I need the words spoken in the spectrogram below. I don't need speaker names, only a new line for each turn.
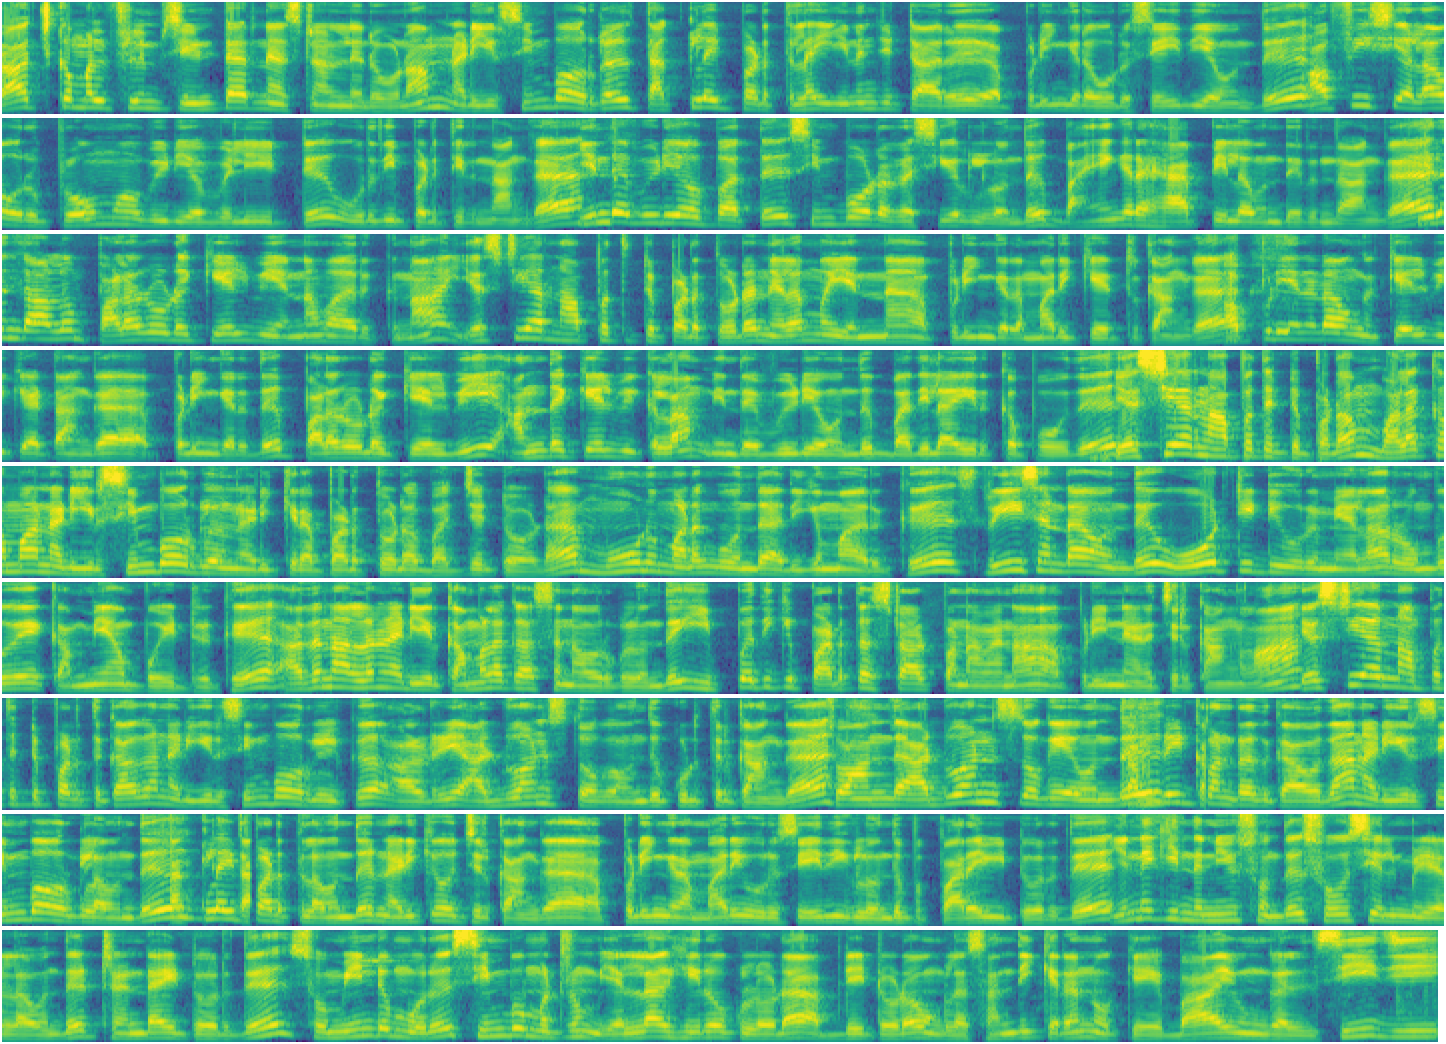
Rajkamal films international நிறுவனம் நடிகர் Simba அவர்கள் தக்லை படத்தில் இணைஞ்சிட்டாரு அப்படிங்கிற ஒரு செய்தியை வந்து அஃபிஷியலாக ஒரு ப்ரோமோ வீடியோ வெளியிட்டு உறுதிப்படுத்தியிருந்தாங்க. இந்த வீடியோவை பார்த்து சிம்போட ரசிகர்கள் வந்து பயங்கர ஹாப்பியில் வந்து இருந்தாங்க. இருந்தாலும் பலரோட கேள்வி என்னவா இருக்குன்னா எஸ்டிஆர் நாற்பத்தெட்டு படத்தோட நிலைமை என்ன அப்படிங்கிற மாதிரி கேட்டிருக்காங்க. அப்படி என்னடா அவங்க கேள்வி கேட்டாங்க அப்படிங்கிறது பலரோட கேள்வி. அந்த கேள்விக்கெல்லாம் இந்த வீடியோ வந்து பதிலாக இருக்க போகுது எஸ்டிஆர் நாற்பத்தெட்டு படம் வழக்கமாக நடிகர் சிம்பு அவர்கள் நடிக்கிற படத்தோட பட்ஜெட்டோட மூணு மடங்கு வந்து அதிகமாக இருக்கு. ரீசெண்டாக வந்து ஓடிடி உரிமையெல்லாம் ரொம்பவே கம்மியாக போயிட்டு இருக்கு அதனால நடிகர் கமலஹாசன் அவர்கள் வந்து இப்போதைக்கு படத்தை ஸ்டார்ட் பண்ண வேணாம் அப்படின்னு நினைச்சிருக்காங்களாம். எஸ்டிஆர் நாற்பத்தெட்டு படத்துக்காக நடிகர் சிம்பு அவர்களுக்கு ஆல்ரெடி அட்வான்ஸ் தொகை வந்து கொடுத்துருக்காங்க. ஸோ அந்த அட்வான்ஸ் தொகையை வந்து கம்ப்ளீட் பண்றதுக்காக தான் நடிகர் சிம்பு அவர்களை வந்து அக்லை படத்துல வந்து நடிக்க வச்சிருக்காங்க அப்படிங்கிற மாதிரி ஒரு செய்திகள் வந்து இப்போ பரவிட்டு வருது. இன்னைக்கு இந்த நியூஸ் வந்து சோசியல் மீடியாவில் வந்து ட்ரெண்ட் ஆயிட்டு வருது. ஸோ மீண்டும் ஒரு சிம்பு மற்றும் எல்லா ஹீரோக்களோட அப்டேட்டோட உங்களை சந்திக்கிறேன். ஓகே பாய் உங்கள் சிஜி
